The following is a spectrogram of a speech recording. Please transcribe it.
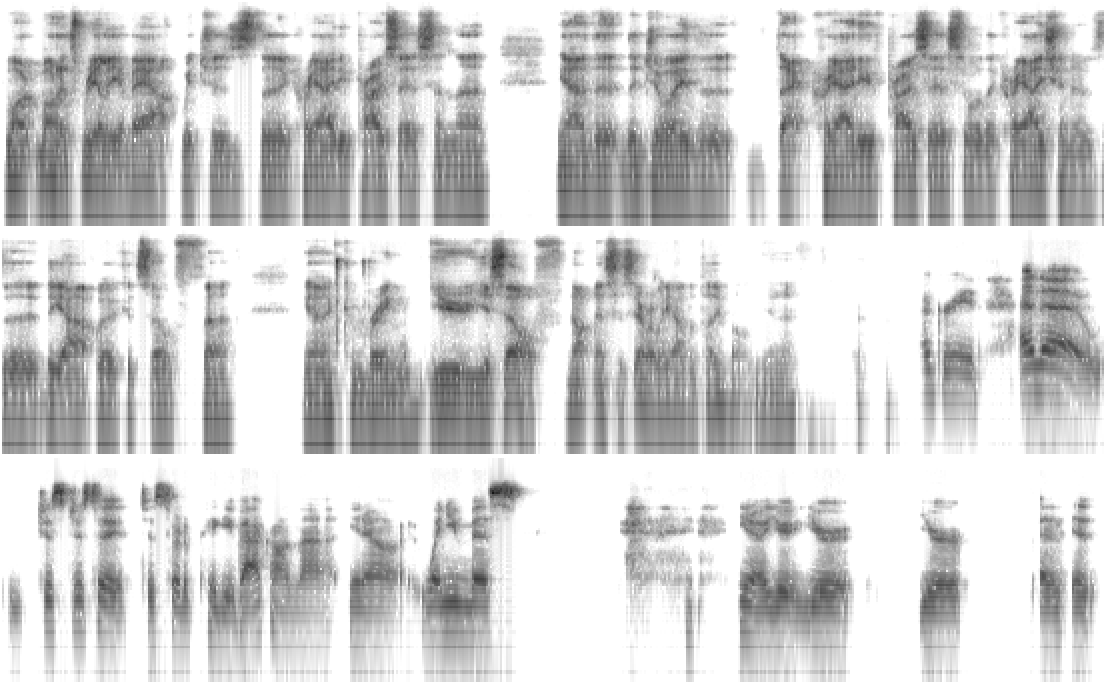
what what it's really about, which is the creative process and the you know the the joy that that creative process or the creation of the the artwork itself uh, you know can bring you yourself, not necessarily other people. You know. Agreed. And uh, just just to just sort of piggyback on that, you know, when you miss, you know, you're you're you're, and it,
